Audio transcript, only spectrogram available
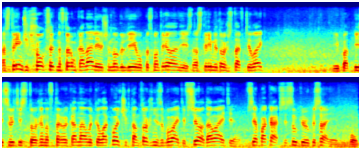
А стримчик шел, кстати, на втором канале. Очень много людей его посмотрело, надеюсь. На стриме тоже ставьте лайк. И подписывайтесь тоже на второй канал и колокольчик. Там тоже не забывайте. Все, давайте. Всем пока. Все ссылки в описании. Бум.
